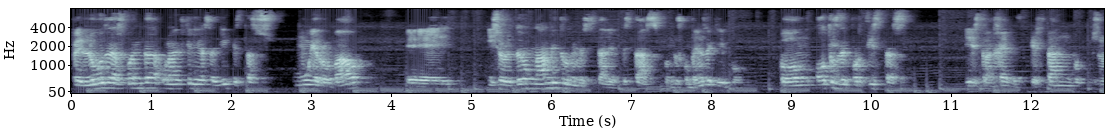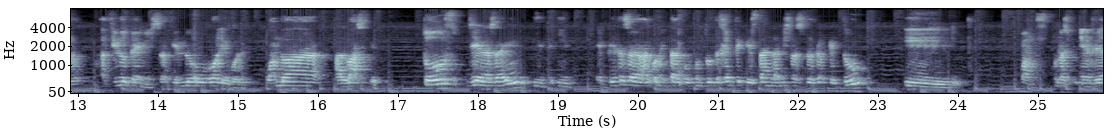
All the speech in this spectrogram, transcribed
pero luego te das cuenta, una vez que llegas allí, que estás muy arropado eh, y sobre todo en un ámbito universitario, que estás con tus compañeros de equipo, con otros deportistas y extranjeros que están pues, haciendo tenis, haciendo voleibol, jugando a, al básquet. todos llegas ahí y, empiezas a, conectar con un montón de gente que está en la misma situación que tú y, vamos, una experiencia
